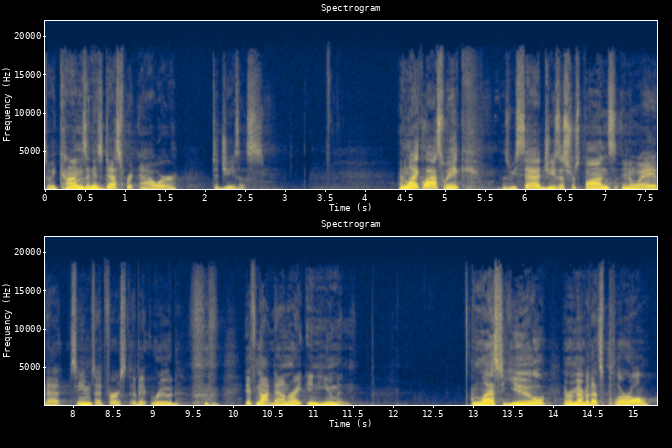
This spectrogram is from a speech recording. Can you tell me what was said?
So he comes in his desperate hour to Jesus. And like last week, as we said, Jesus responds in a way that seems at first a bit rude, if not downright inhuman. Unless you, and remember that's plural,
